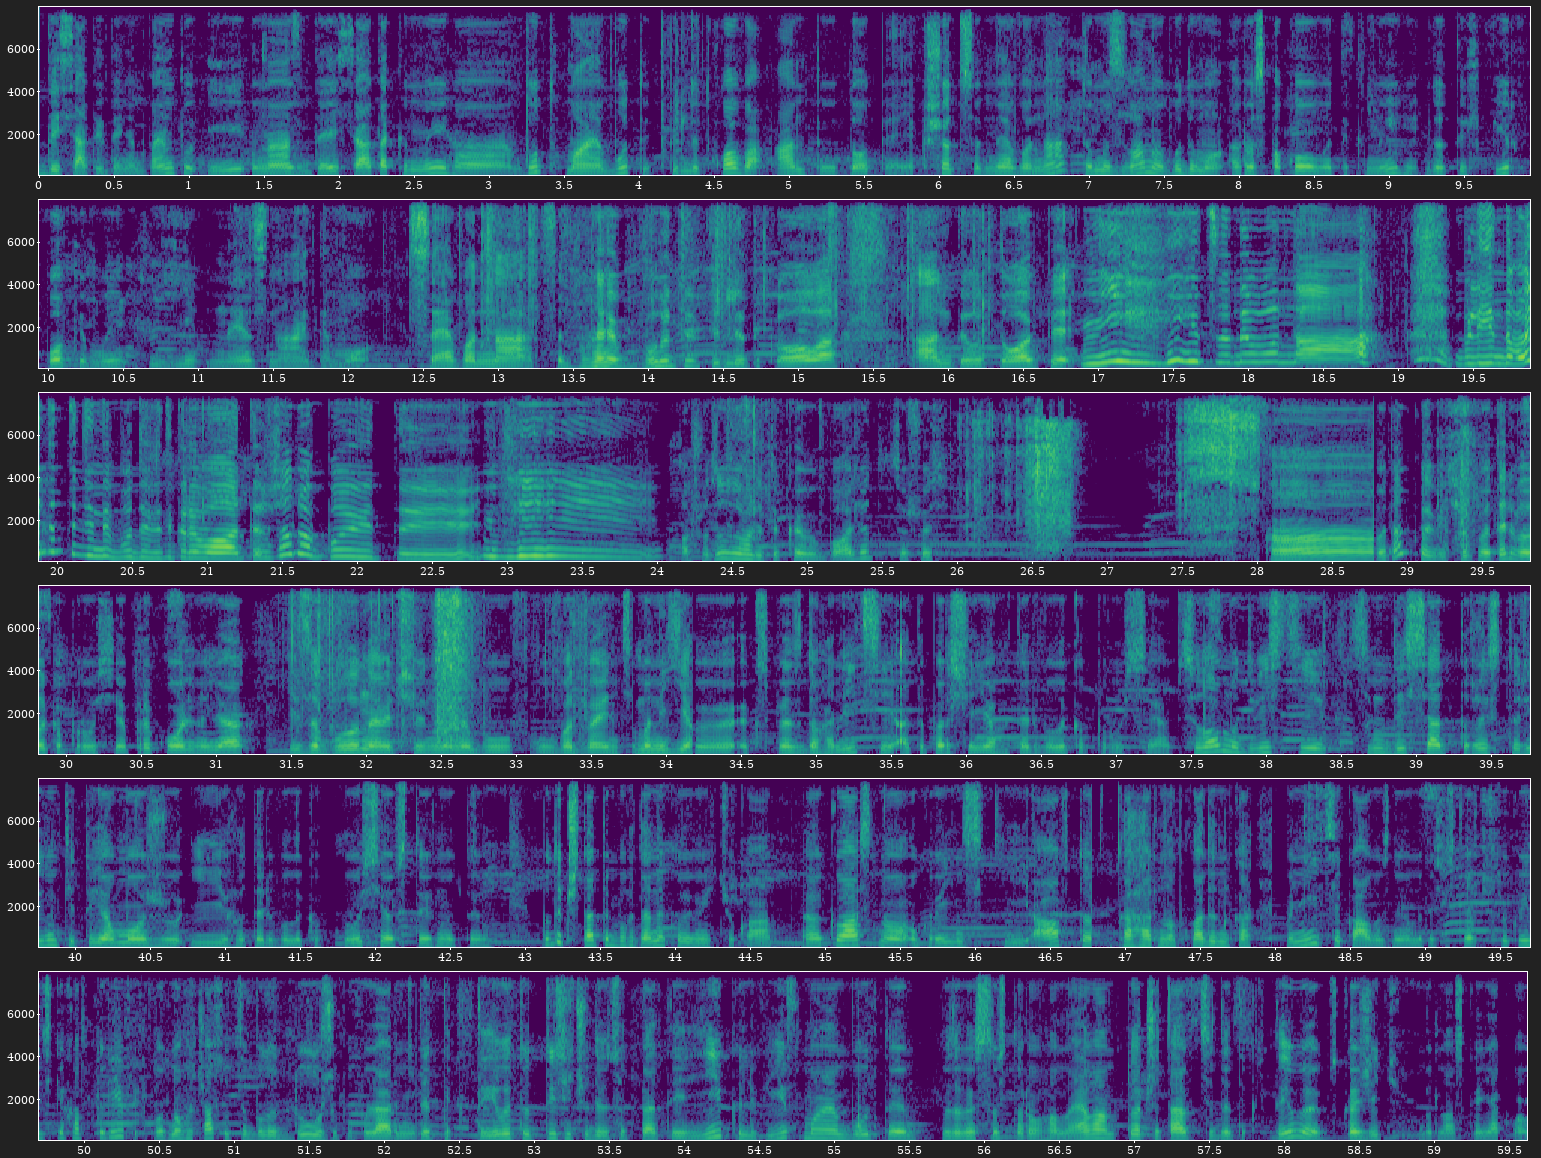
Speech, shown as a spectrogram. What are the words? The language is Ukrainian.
Десятий день адвенту і у нас десята книга. Тут має бути підліткова антиутопія. Якщо це не вона, то ми з вами будемо розпаковувати книги до тих пір, поки ми її не знайдемо. Це вона, це має бути підліткова антиутопія. Ні, це не вона. Блін, давайте тоді не буду відкривати. Що робити? Ні. А що це взагалі таке? Ви бачите? Це щось. А, Богдан Клавічук, готель Велика Прусія. Прикольно. Я і забула навіть, що він в мене був у Адвенті. У мене є експрес до Галіції, а тепер ще є готель Велика Прусія. В цілому 273 сторінки, то я можу і готель Велика Прусія встигнути. Буду читати Богдана Коломійчука. Е, Класно, український автор, така гарна обкладинка. Мені цікаво знайомитися з творчістю українських авторів. Одного часу це були дуже популярні детективи. Тут 1905 рік, Львів має бути, видавництво Старого Лева. Хто читав ці детективи, скажіть, будь ласка, як вам?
